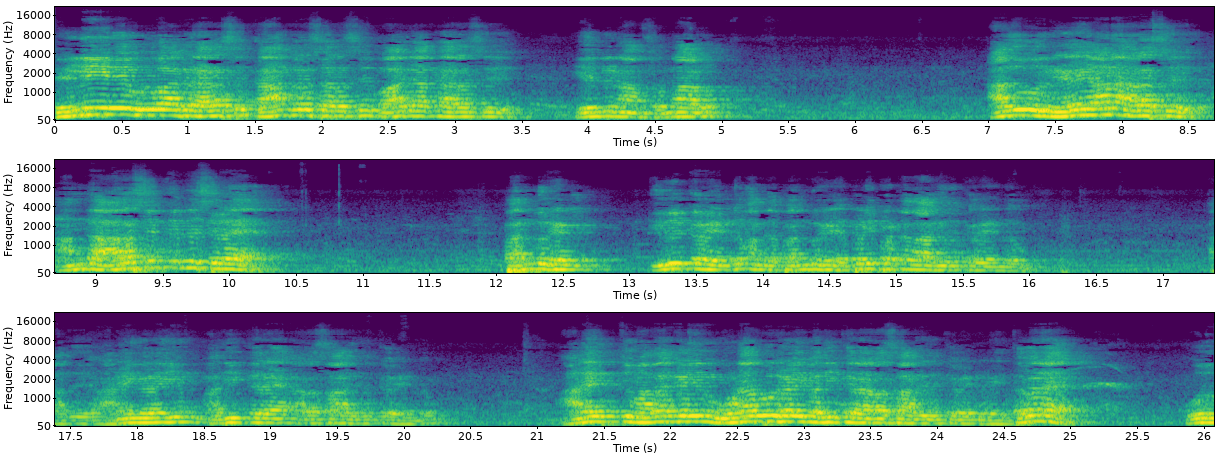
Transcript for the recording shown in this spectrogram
டெல்லியிலே உருவாகிற அரசு காங்கிரஸ் அரசு பாஜக அரசு என்று நாம் சொன்னாலும் அது ஒரு நிலையான அரசு. அந்த அரசுக்கு சில பண்புகள் இருக்க வேண்டும் அந்த பண்புகள் எப்படிப்பட்டதாக இருக்க வேண்டும்? அது அனைவரையும் மதிக்கிற அரசாக இருக்க வேண்டும். அனைத்து மதங்களின் உணர்வுகளை மதிக்கிற அரசாக இருக்க வேண்டுமே தவிர ஒரு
